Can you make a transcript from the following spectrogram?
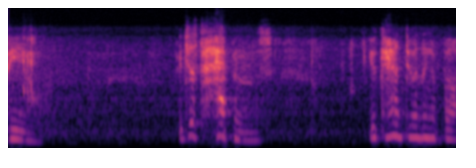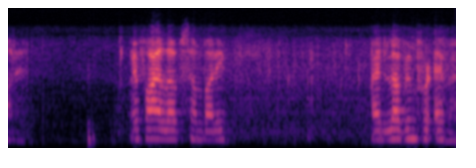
feel. It just happens. You can't do anything about it. If I love somebody, I'd love him forever.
